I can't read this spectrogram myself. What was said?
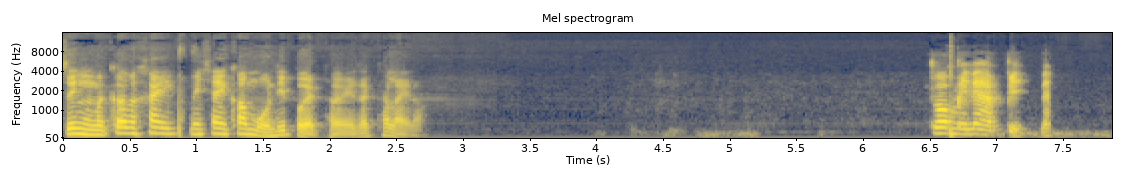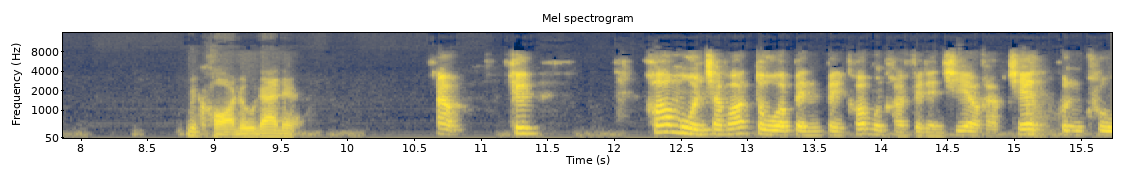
ซึ่งมันก็ไม่ใช่ไม่ใช่ข้อมูลที่เปิดเผยสักเท่าไหร่หรอกก็ไม่น่าปิดนะไปขอดูได้เด้ออ้าวคือข้อมูลเฉพาะตัวเป็นเป็นข้อมูล confidential ครับ เช่น คุณครู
